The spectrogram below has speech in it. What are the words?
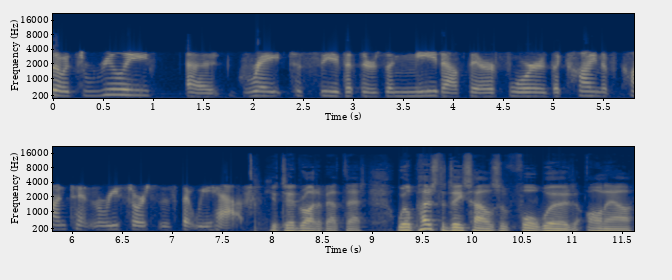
So it's really uh, great to see that there's a need out there for the kind of content and resources that we have. You're dead right about that. We'll post the details of 4word on our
